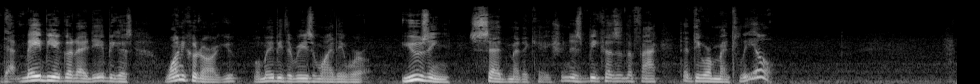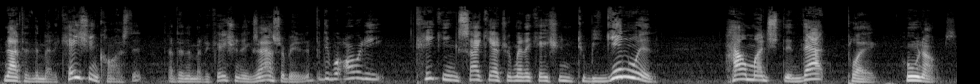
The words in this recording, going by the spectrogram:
that may be a good idea because one could argue, well, maybe the reason why they were using said medication is because of the fact that they were mentally ill. Not that the medication caused it, not that the medication exacerbated it, but they were already taking psychiatric medication to begin with. How much did that play? Who knows?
